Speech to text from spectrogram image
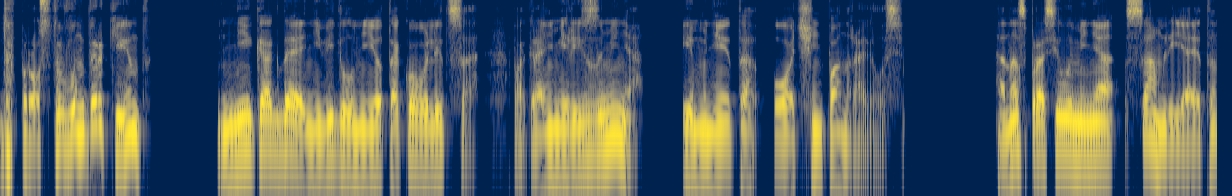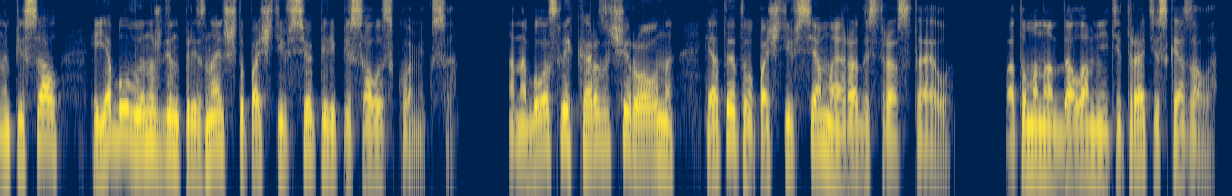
да просто вундеркинд. Никогда я не видел у нее такого лица, по крайней мере, из-за меня. И мне это очень понравилось. Она спросила меня, сам ли я это написал, и я был вынужден признать, что почти все переписал из комикса. Она была слегка разочарована, и от этого почти вся моя радость растаяла. Потом она отдала мне тетрадь и сказала,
